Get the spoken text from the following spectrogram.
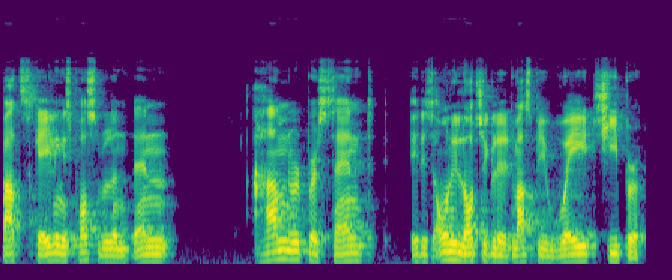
but scaling is possible, and then 100%, it is only logical that it must be way cheaper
